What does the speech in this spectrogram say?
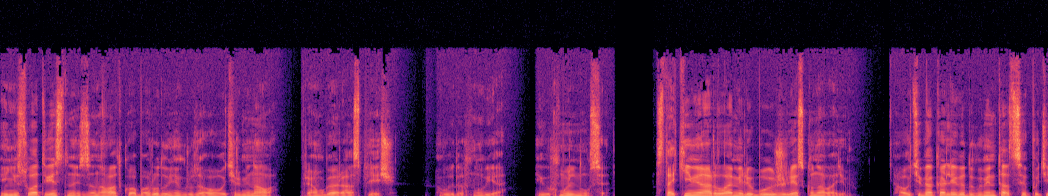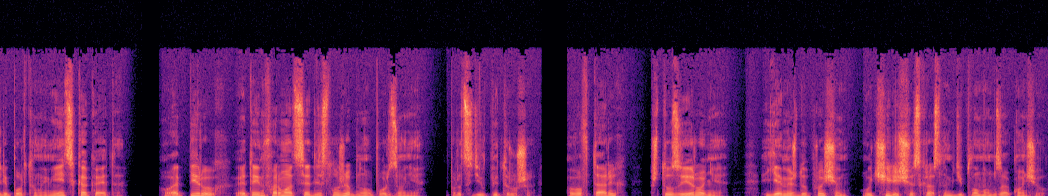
и несу ответственность за наладку оборудования грузового терминала. Прям гора с плеч. Выдохнул я и ухмыльнулся. С такими орлами любую железку наладим. А у тебя, коллега, документация по телепортам имеется какая-то? Во-первых, это информация для служебного пользования, процедил Петруша. Во-вторых, что за ирония? Я, между прочим, училище с красным дипломом закончил.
